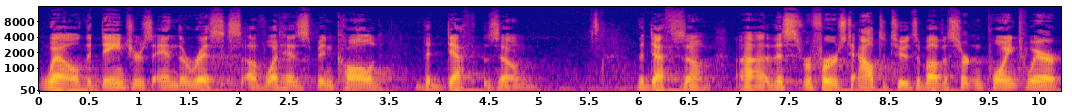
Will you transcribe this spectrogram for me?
well the dangers and the risks of what has been called the death zone. The death zone. Uh, this refers to altitudes above a certain point where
